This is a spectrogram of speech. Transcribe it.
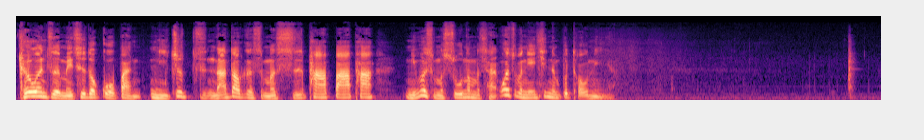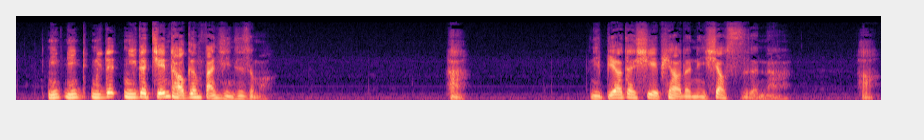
柯文哲每次都过半，你就只拿到个什么十趴八趴，你为什么输那么惨？为什么年轻人不投你啊？你你你的你的检讨跟反省是什么？你不要再谢票了，你笑死人了！好，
